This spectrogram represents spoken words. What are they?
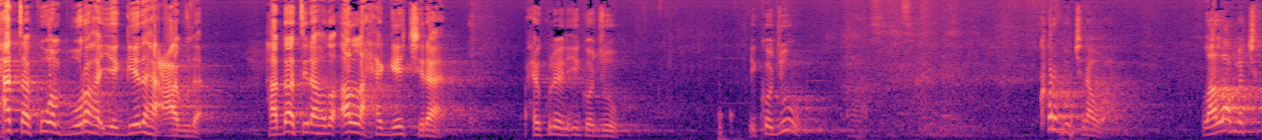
Xataa kuwan buuraha iyo geedaha caabuda. Haddaad tidhaahdo alla xaggee jiraa. Waxay ku leeyihiin ikoju ikoju kor buu jiraa waa. Laalaab ma jiro.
